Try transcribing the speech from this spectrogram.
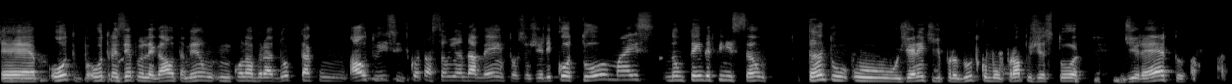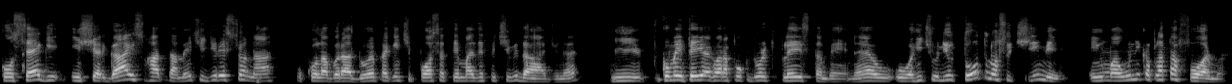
É, outro, outro exemplo legal também, um, um colaborador que está com alto índice de cotação em andamento, ou seja, ele cotou, mas não tem definição. Tanto o gerente de produto como o próprio gestor direto consegue enxergar isso rapidamente e direcionar o colaborador para que a gente possa ter mais efetividade, né? E comentei agora há pouco do Workplace também, né? O, o, a gente uniu todo o nosso time em uma única plataforma.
